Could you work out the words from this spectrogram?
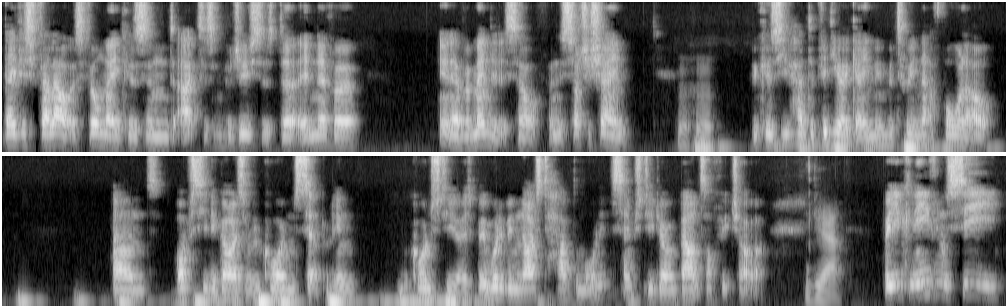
they just fell out as filmmakers and actors and producers that it never, it never mended itself, and it's such a shame Mhm. because you had the video game in between that fallout, and obviously the guys are recording separately in recording studios. But it would have been nice to have them all in the same studio and bounce off each other. Yeah. But you can even see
